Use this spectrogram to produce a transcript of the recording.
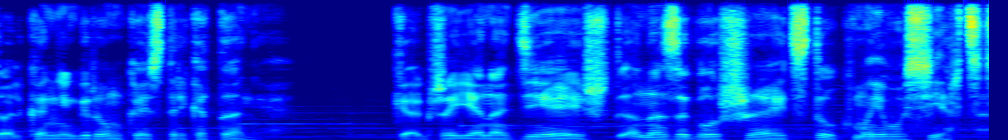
Только негромкое стрекотание. Как же я надеюсь, что она заглушает стук моего сердца.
